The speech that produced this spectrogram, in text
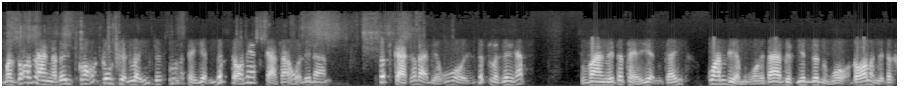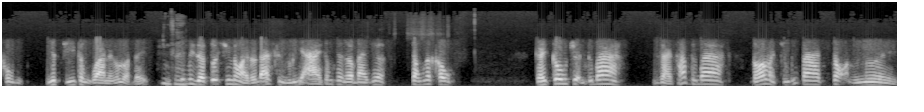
Mà rõ ràng ở đây có câu chuyện lợi ích nó thể hiện rất rõ nét cả xã hội lên án. Tất cả các đại biểu quốc hội rất là gây gắt. Và người ta thể hiện cái quan điểm của người ta được nhân dân ủng hộ. Đó là người ta không nhất trí thông qua những luật đấy. Okay. thế bây giờ tôi xin hỏi nó đã xử lý ai trong trường hợp này chưa trong các khâu cái câu chuyện thứ ba, giải pháp thứ ba, đó là chúng ta chọn người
